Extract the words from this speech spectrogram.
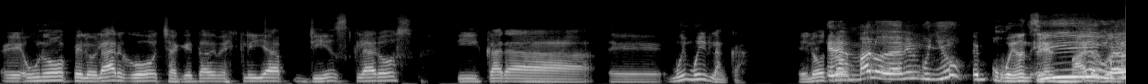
Eh, uno, pelo largo, chaqueta de mezclilla, jeans claros y cara eh, muy, muy blanca. El otro... Era el malo de Daniel Muñoz. Eh, Weón, Sí, era el malo, weón.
